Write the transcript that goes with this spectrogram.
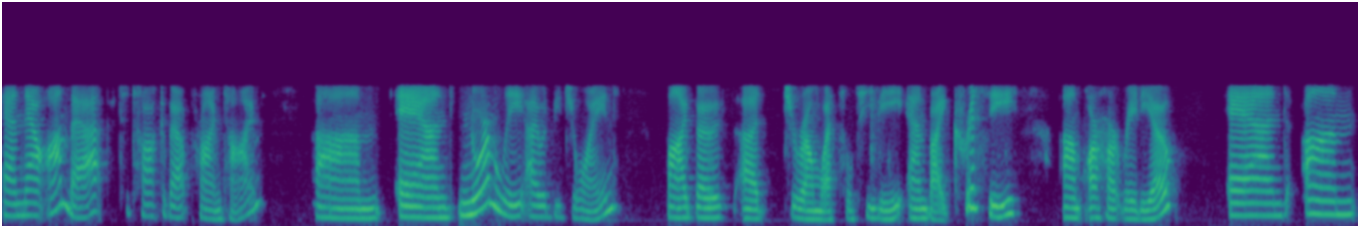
and now I'm back to talk about Prime Time. Um, and normally I would be joined by both uh, Jerome Wetzel TV and by Chrissy, um, our Heart Radio. And um,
